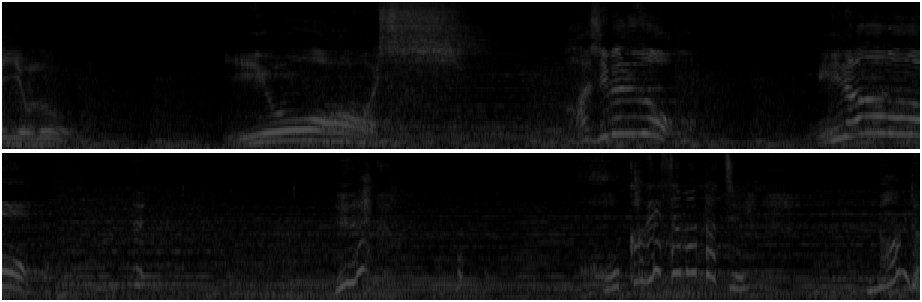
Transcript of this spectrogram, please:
いよのよーし。始めるぞ。皆の者。えほ火影様たち？なんで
